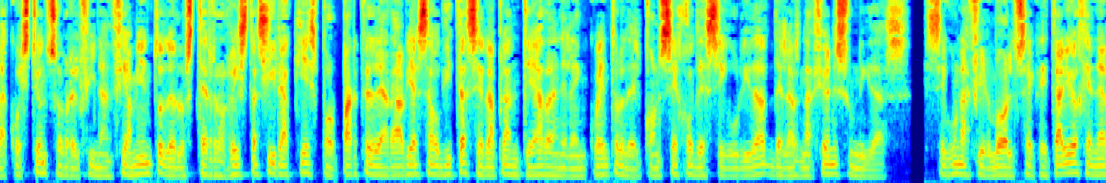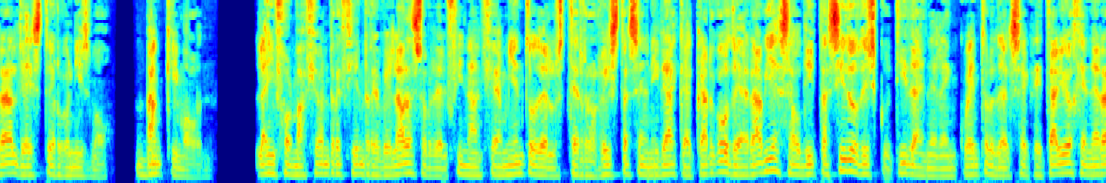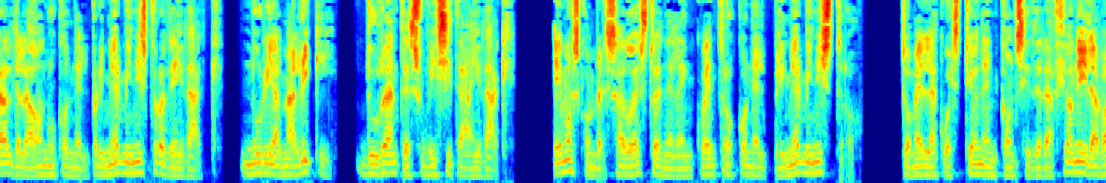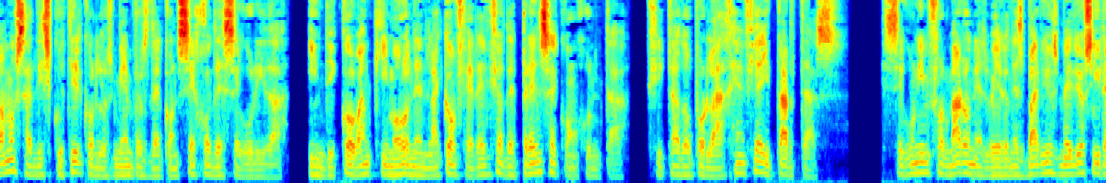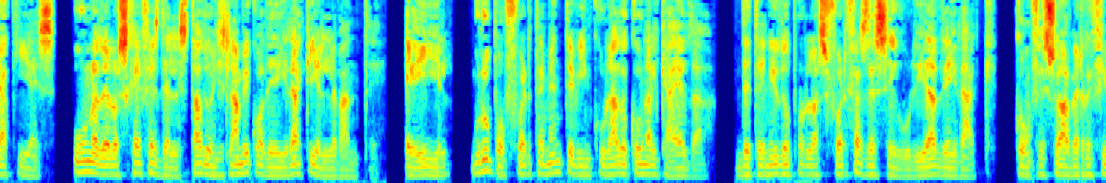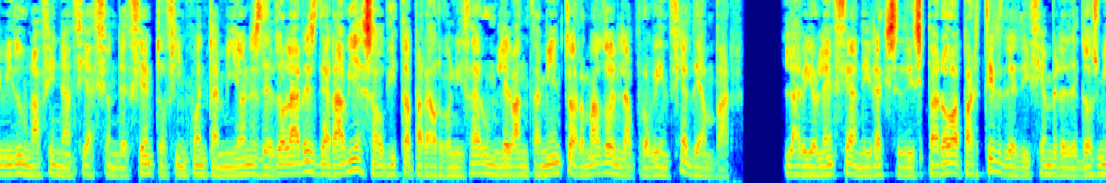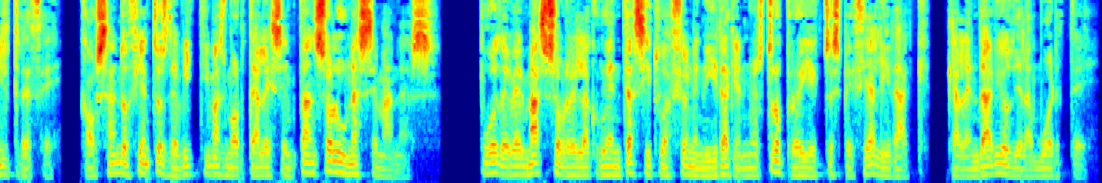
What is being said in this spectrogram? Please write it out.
La cuestión sobre el financiamiento de los terroristas iraquíes por parte de Arabia Saudita será planteada en el encuentro del Consejo de Seguridad de las Naciones Unidas, según afirmó el secretario general de este organismo, Ban Ki-moon. La información recién revelada sobre el financiamiento de los terroristas en Irak a cargo de Arabia Saudita ha sido discutida en el encuentro del secretario general de la ONU con el primer ministro de Irak, Nuri al-Maliki, durante su visita a Irak. Hemos conversado esto en el encuentro con el primer ministro. Tomé la cuestión en consideración y la vamos a discutir con los miembros del Consejo de Seguridad indicó Ban Ki-moon en la conferencia de prensa conjunta, citado por la agencia Itartas. Según informaron el viernes varios medios iraquíes, uno de los jefes del Estado Islámico de Irak y el Levante, EIL, grupo fuertemente vinculado con Al-Qaeda, detenido por las fuerzas de seguridad de Irak, confesó haber recibido una financiación de 150 millones de dólares de Arabia Saudita para organizar un levantamiento armado en la provincia de Ambar. La violencia en Irak se disparó a partir de diciembre de 2013, causando cientos de víctimas mortales en tan solo unas semanas. Puede ver más sobre la cruenta situación en Irak en nuestro proyecto especial Irak, Calendario de la Muerte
